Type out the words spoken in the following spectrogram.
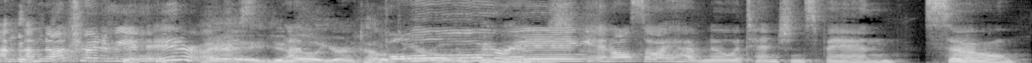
I'm, I'm not trying to be a hater. I Hey, just, you know, I'm you're entitled to your own boring, opinions. and also I have no attention span. So,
